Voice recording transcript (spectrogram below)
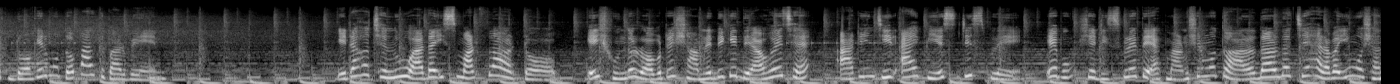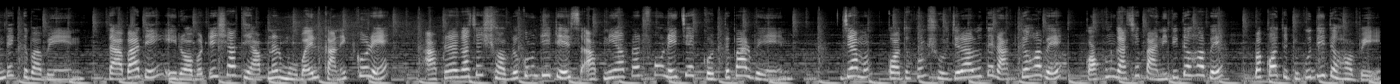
এক ডগের মতো পালতে পারবেন। এটা হচ্ছে Lua the smart flower top এই সুন্দর রবটের সামনের দিকে দেওয়া হয়েছে আট ইঞ্চির আইপিএস ডিসপ্লে এবং সে ডিসপ্লেতে এক মানুষের মতো আলাদা আলাদা চেহারা বা ইমোশন দেখতে পাবেন। তা বাদে এই রবটের সাথে আপনার মোবাইল কানেক্ট করে আপনার গাছের সব রকম ডিটেলস আপনি আপনার ফোনে চেক করতে পারবেন। যেমন, কতক্ষণ সূর্যের আলোতে রাখতে হবে, কখন গাছে পানি দিতে হবে বা কতটুকু দিতে হবে।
